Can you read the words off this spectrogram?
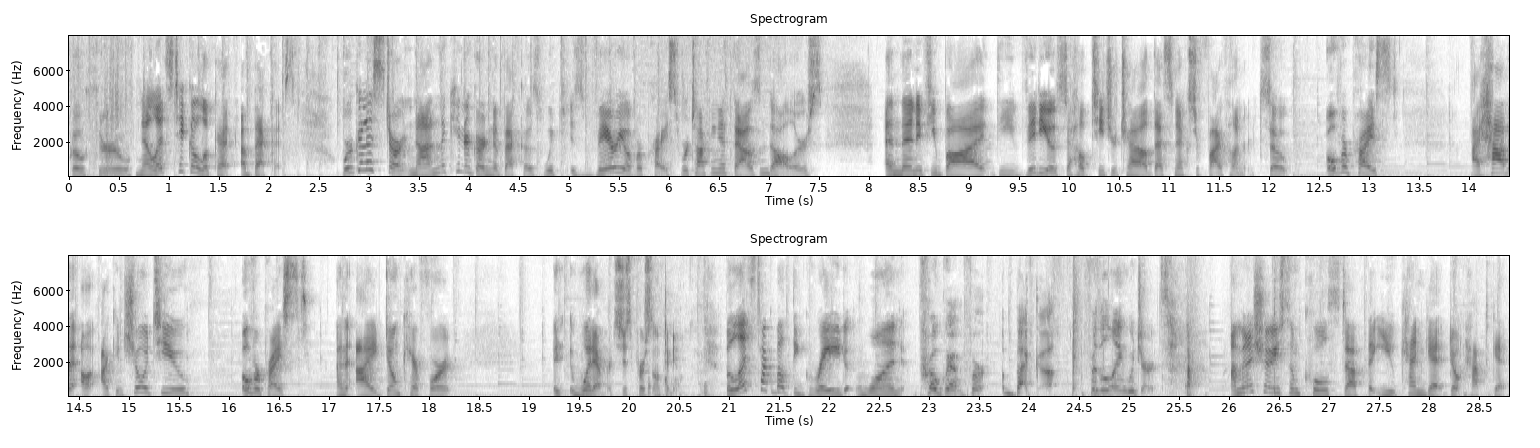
go through. Now let's take a look at Abeka's. We're going to start not in the kindergarten Abeka's, which is very overpriced. We're talking a thousand dollars. And then if you buy the videos to help teach your child, that's an extra 500. So overpriced. I have it. I'll, i can show it to you. Overpriced, and I don't care for it. it. Whatever. It's just personal opinion. But let's talk about the grade one program for Abeka for the language arts. I'm going to show you some cool stuff that you can get, don't have to get.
